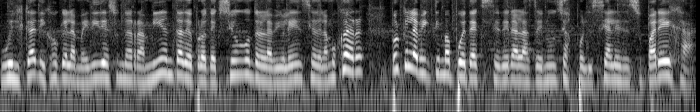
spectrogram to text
Wilka dijo que la medida es una herramienta de protección contra la violencia de la mujer porque la víctima puede acceder a las denuncias policiales de su pareja.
